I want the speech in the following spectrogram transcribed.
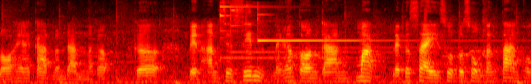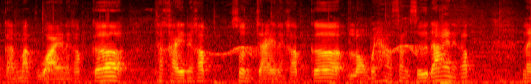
รอให้อากาศมันดันนะครับ ก็เป็นอันเสร็จสิ้นในขั้นตอนการหมัก แล้วก็ใส่ส่วนผสมต่างๆ ของการหมักไวน์นะครับ ก็ถ้าใครนะครับสนใจนะครับ ก็ลองไปหาสั่งซื้อได้นะครับ ใน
